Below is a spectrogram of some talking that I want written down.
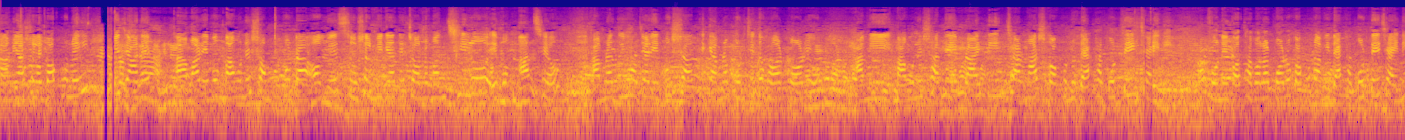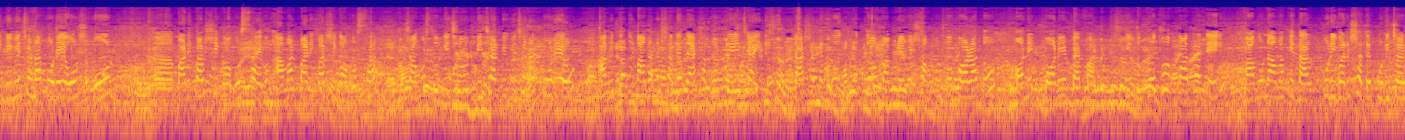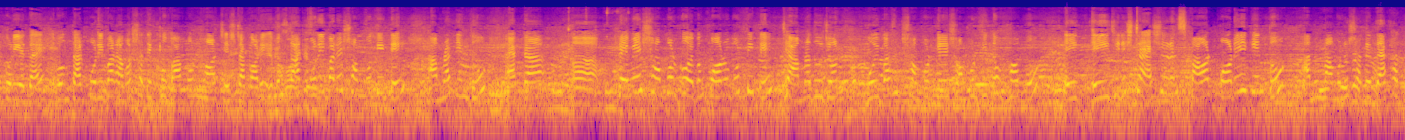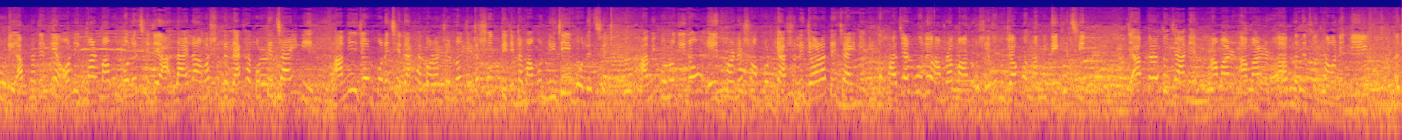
আমি আসলে কখনোই আপনি জানেন, আমার এবং মামুনের সম্পর্কটা অলওয়েজ সোশ্যাল মিডিয়াতে চলমান ছিল এবং আছেও। আমরা দুই হাজার একুশ সাল থেকে আমরা পরিচিত হওয়ার পরেও আমি মামুনের সাথে প্রায় তিন, চার মাস কখনো দেখা করতেই চাইনি। ফোনে কথা বলার পরও কখনো আমি দেখা করতেই চাইনি। বিবেচনা করে ওর ওর পারিপার্শ্বিক অবস্থা এবং আমার পারিপার্শ্বিক অবস্থা, সমস্ত কিছু বিচার বিবেচনা করেও আমি কিন্তু মামুনের সাথে দেখা করতেই চাইনি। তার সাথে বন্ধুত্ব বা প্রেমের সম্পর্ক করা তো অনেক পরের ব্যাপার। কিন্তু প্রথম কথাতেই মামুন আমাকে তার পরিবারের সাথে পরিচয় করিয়ে দেয় এবং তার পরিবার আমার সাথে খুব আপন হওয়ার চেষ্টা করে এবং তার পরিবারের সম্মতিতেই আমরা কিন্তু একটা প্রেমের সম্পর্ক এবং পরবর্তীতে যে আমরা দুজন বৈবাহিক সম্পর্কে সম্পর্কিত হব এই এই জিনিসটা অ্যাসুরেন্স পাওয়ার পরেই কিন্তু আমি মামুনের সাথে দেখা করি। আপনাদেরকে অনেকবার মামুন বলেছে যে লাইলা আমার সাথে দেখা করতে চাইনি। আমি জোর করেছি দেখা করার জন্য যেটা সত্যি যেটা মামুন নিজেই বলেছে। আমি কোনোদিনও এই ধরনের সম্পর্কে আসলে জড়াতে চাইনি? কিন্তু হাজার হলেও আমরা মানুষ এবং যখন আমি দেখেছি যে আপনারা তো জানেন আমার আমার আপনাদের মধ্যে অনেকেই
